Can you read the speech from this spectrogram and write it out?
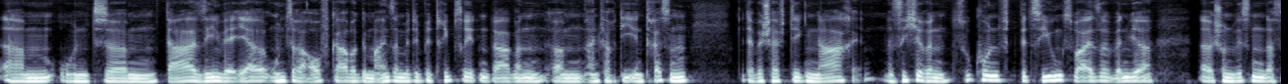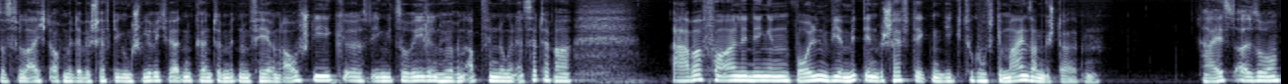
Ähm, und ähm, da sehen wir eher unsere Aufgabe gemeinsam mit den Betriebsräten darin, ähm, einfach die Interessen der Beschäftigten nach einer sicheren Zukunft, beziehungsweise wenn wir äh, schon wissen, dass es vielleicht auch mit der Beschäftigung schwierig werden könnte, mit einem fairen Ausstieg äh, irgendwie zu regeln, höheren Abfindungen etc. Aber vor allen Dingen wollen wir mit den Beschäftigten die Zukunft gemeinsam gestalten. Heißt also,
